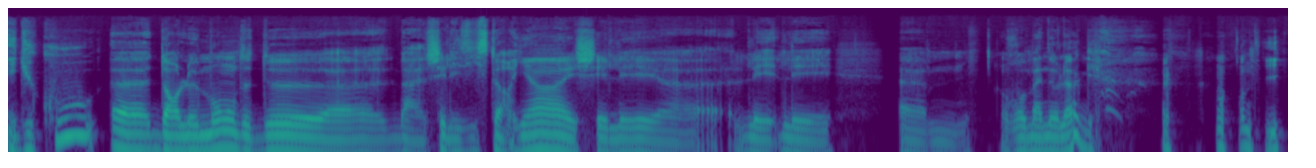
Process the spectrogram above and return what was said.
Et du coup, dans le monde de, bah, chez les historiens et chez les, les, les romanologues, on dit.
